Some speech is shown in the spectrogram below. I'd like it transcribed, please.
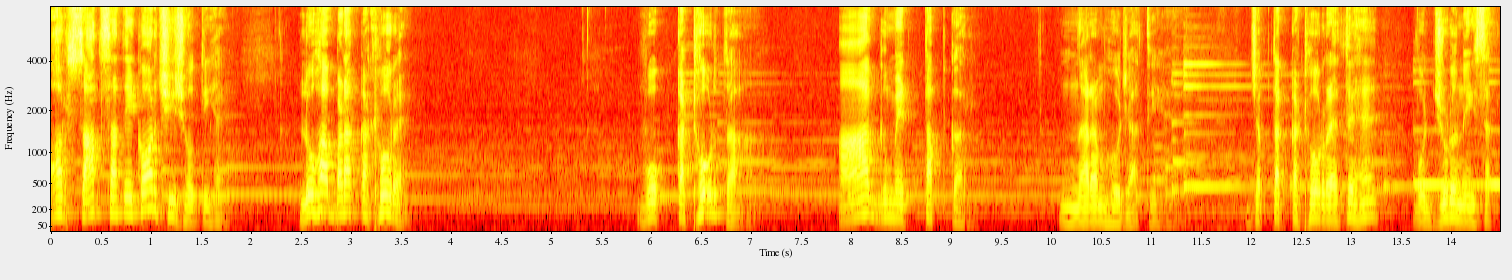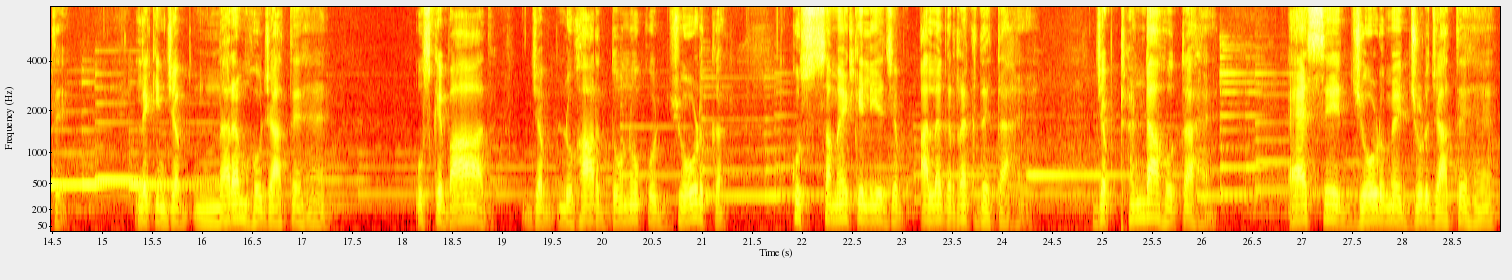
और साथ साथ एक और चीज़ होती है, लोहा बड़ा कठोर है। वो कठोरता आग में तपकर नरम हो जाती है। जब तक कठोर रहते हैं, वो जुड़ नहीं सकते। लेकिन जब नरम हो जाते हैं, उसके बाद जब लुहार दोनों को जोड़कर कुछ समय के लिए जब अलग रख देता है, जब ठंडा होता है, ऐसे जोड़ में जुड़ जाते हैं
